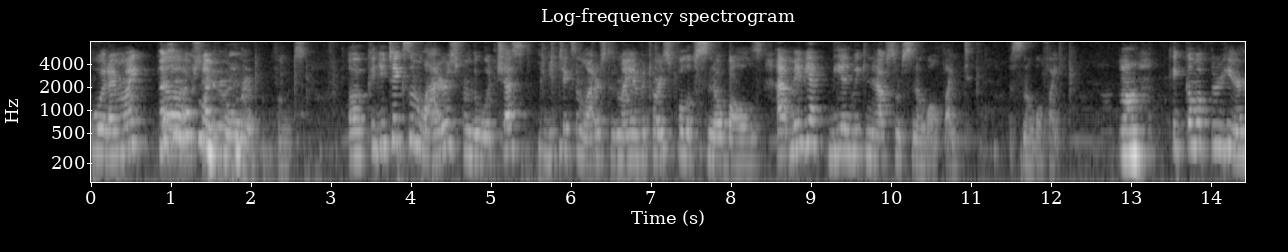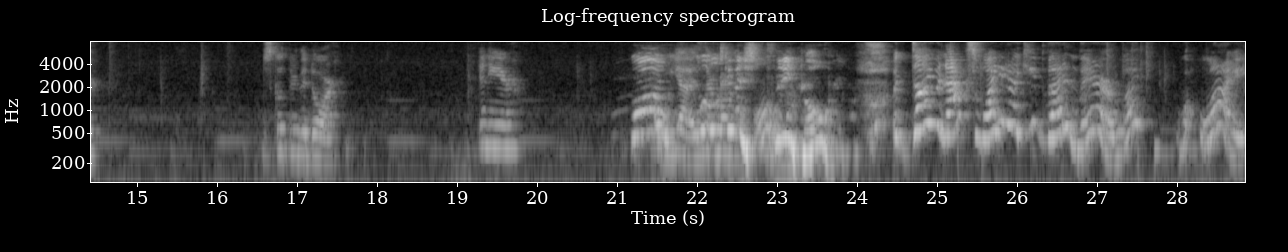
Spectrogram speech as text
Wood. I might. Uh, that's actually, my don't gold. boats. Uh, could you take some ladders from the wood chest? Could you take some ladders? Because my inventory is full of snowballs. Uh, maybe at the end we can have some snowball fight. A snowball fight. Uh, Okay, come up through here. Just go through the door. In here. whoa. Oh, yeah, is Look, there look at this? Oh. pretty gold. A diamond axe? Why did I keep that in there? What? Wh- Why?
